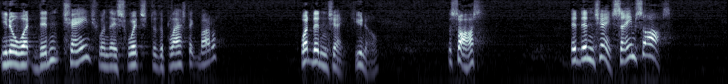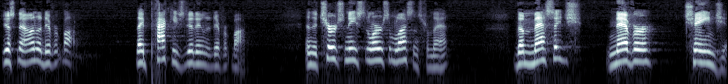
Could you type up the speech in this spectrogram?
You know what didn't change when they switched to the plastic bottle? What didn't change? You know. The sauce. It didn't change. Same sauce, just now in a different bottle. They packaged it in a different bottle. And the church needs to learn some lessons from that. The message never changes.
